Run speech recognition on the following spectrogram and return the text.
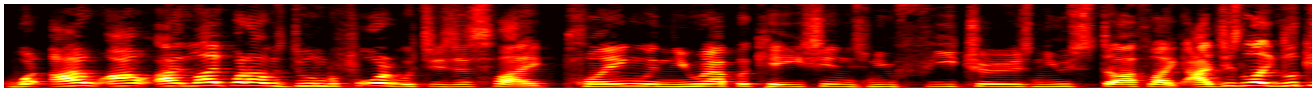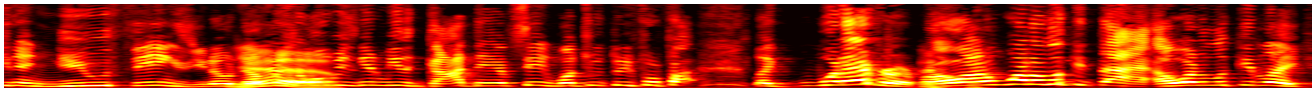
What I, I I like what I was doing before, which is just like playing with new applications, new features, new stuff. Like I just like looking at new things. You know, numbers Yeah. are always gonna be the goddamn same. One, two, three, four, five. Like whatever, bro. I don't want to look at that. I want to look at like,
